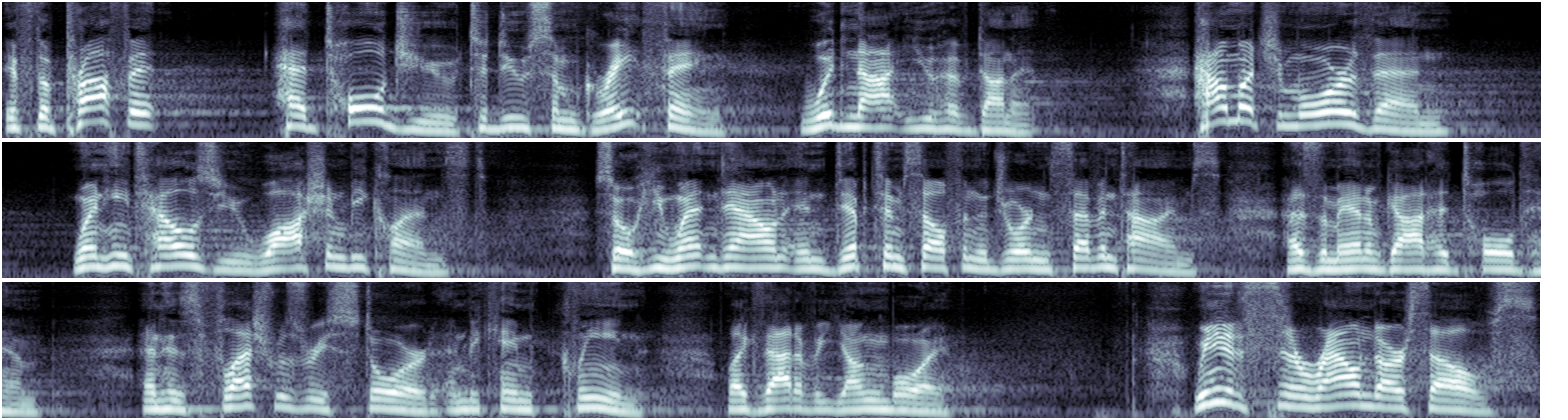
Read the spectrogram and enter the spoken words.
if the prophet had told you to do some great thing, would not you have done it? How much more then when he tells you, Wash and be cleansed? So he went down and dipped himself in the Jordan seven times, as the man of God had told him and his flesh was restored and became clean, like that of a young boy. We need to surround ourselves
